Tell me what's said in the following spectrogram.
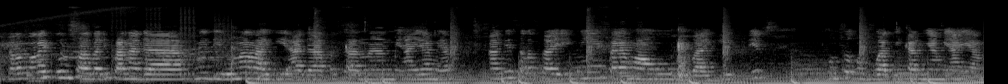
Assalamualaikum sahabat di Kanada. Ini di rumah lagi ada pesanan mie ayam ya. Nanti selesai ini saya mau berbagi tips untuk membuat ikannya mie ayam.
